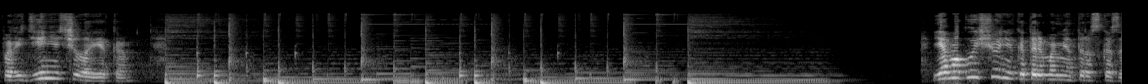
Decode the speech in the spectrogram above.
поведение человека. Я могу еще некоторые моменты рассказать.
